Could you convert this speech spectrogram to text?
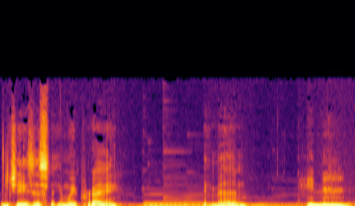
In Jesus' name we pray. Amen. Amen.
